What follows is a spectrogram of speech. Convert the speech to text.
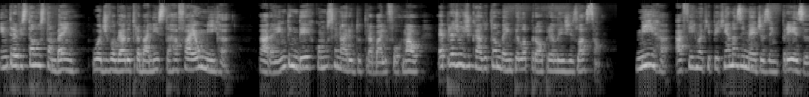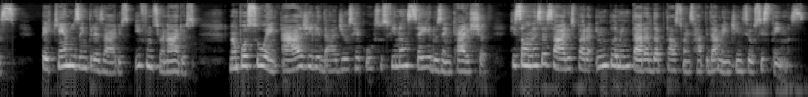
Entrevistamos também o advogado trabalhista Rafael Mirra para entender como o cenário do trabalho formal é prejudicado também pela própria legislação. Mirra afirma que pequenas e médias empresas, pequenos empresários e funcionários não possuem a agilidade e os recursos financeiros em caixa que são necessários para implementar adaptações rapidamente em seus sistemas,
